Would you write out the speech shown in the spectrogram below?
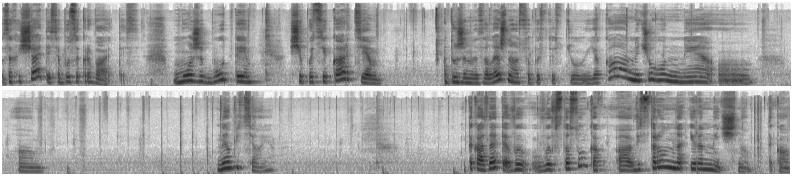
захищаєтесь або закриваєтесь. Може бути, що по цій карті дуже незалежною особистостю, яка нічого не, а, а, не обіцяє. Така, знаєте, ви, ви в стосунках а, відсторонена іронична така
